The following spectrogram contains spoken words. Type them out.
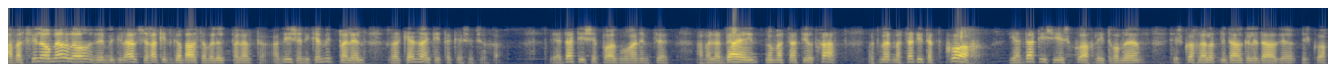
אבל תפילה אומר לו, זה בגלל שרק התגברת ולא התפללת. אני, שאני כן מתפלל, רק כן ראיתי את הקשת שלך. וידעתי שפה הגבורה נמצאת, אבל עדיין לא מצאתי אותך. זאת אומרת, מצאתי את הכוח, ידעתי שיש כוח להתרומם, שיש כוח לעלות מדרגה לדרגה, יש כוח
